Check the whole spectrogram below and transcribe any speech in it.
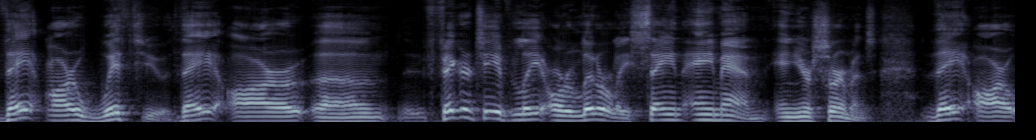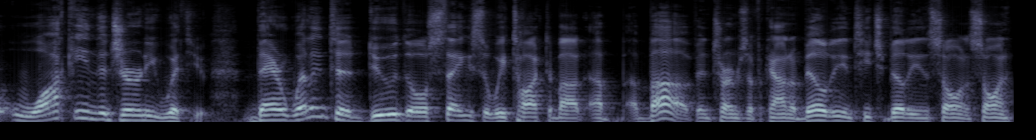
They are with you. They are um, figuratively or literally saying amen in your sermons. They are walking the journey with you. They're willing to do those things that we talked about ab- above in terms of accountability and teachability and so on and so on.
